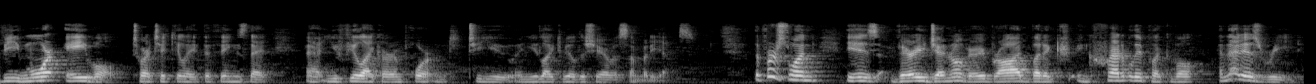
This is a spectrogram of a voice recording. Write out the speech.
be more able to articulate the things that uh, you feel like are important to you and you'd like to be able to share with somebody else. The first one is very general, very broad, but incredibly applicable, and that is read.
